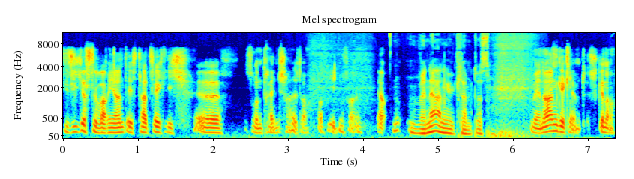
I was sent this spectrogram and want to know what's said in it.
Die sicherste Variante ist tatsächlich äh, so ein Trennschalter, auf jeden Fall. Ja. Wenn er angeklemmt ist. Wenn er angeklemmt ist, genau.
